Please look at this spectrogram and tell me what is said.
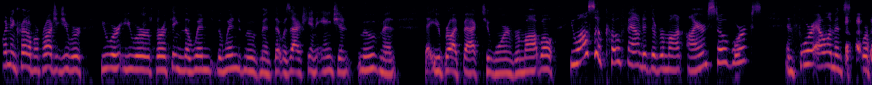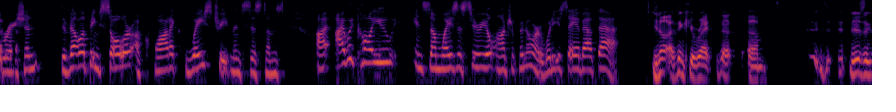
What an incredible project. You were, you were, you were birthing the wind, the wind movement that was actually an ancient movement that you brought back to Warren, Vermont. Well, you also co-founded the Vermont Iron Stove Works and Four Elements Corporation, developing solar aquatic waste treatment systems. I, I would call you in some ways a serial entrepreneur. What do you say about that? You know, I think you're right. That um, there's a,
